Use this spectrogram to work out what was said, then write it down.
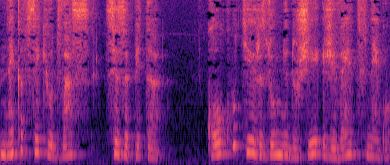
Нека всеки от вас се запита, колко от тия разумни души живеят в него.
